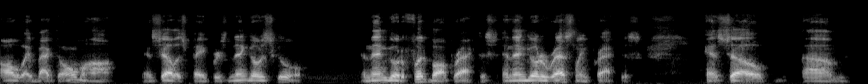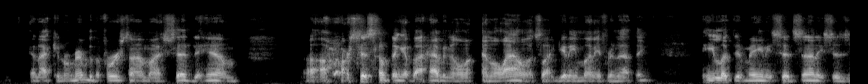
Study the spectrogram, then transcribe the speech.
all the way back to Omaha and sell his papers, and then go to school, and then go to football practice, and then go to wrestling practice. And so, um, and I can remember the first time I said to him, uh, or said something about having an allowance, like getting money for nothing he looked at me and he said, "Son," he says,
